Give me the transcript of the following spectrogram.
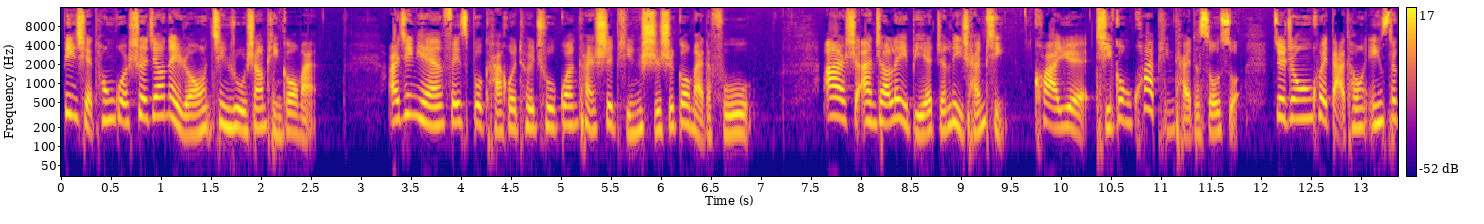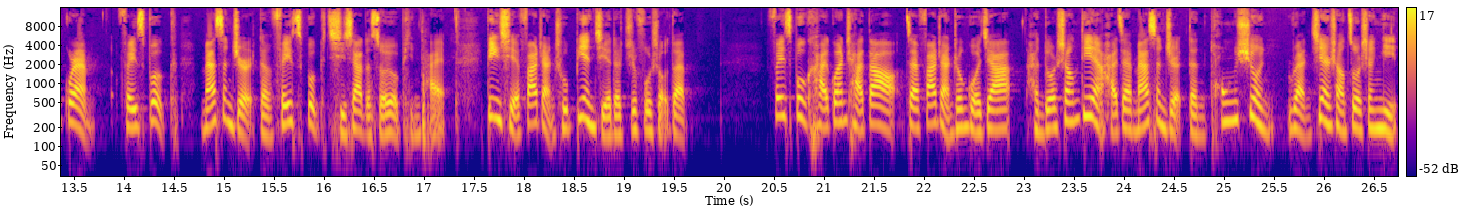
并且通过社交内容进入商品购买，而今年 Facebook 还会推出观看视频实时购买的服务。二是按照类别整理产品，跨越提供跨平台的搜索，最终会打通 Instagram、Facebook、Messenger 等 Facebook 旗下的所有平台，并且发展出便捷的支付手段。Facebook 还观察到，在发展中国家，很多商店还在 Messenger 等通讯软件上做生意，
